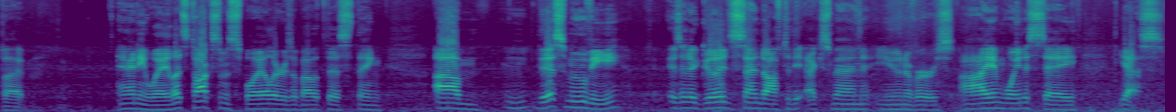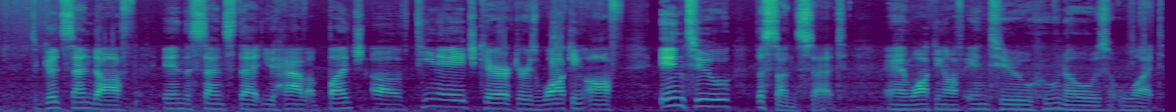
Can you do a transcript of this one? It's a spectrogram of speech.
But anyway, let's talk some spoilers about this thing. Um, this movie is it a good send off to the X Men universe? I am going to say yes. It's a good send off in the sense that you have a bunch of teenage characters walking off into the sunset and walking off into who knows what.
